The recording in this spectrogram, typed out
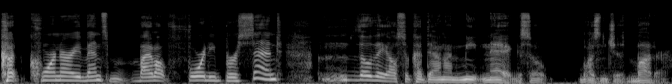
cut coronary events by about 40%, though they also cut down on meat and eggs, so it wasn't just butter.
